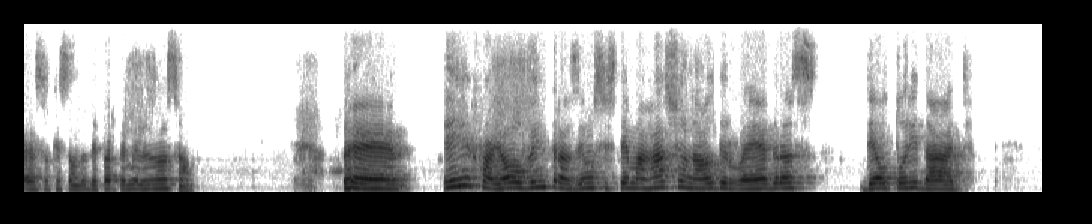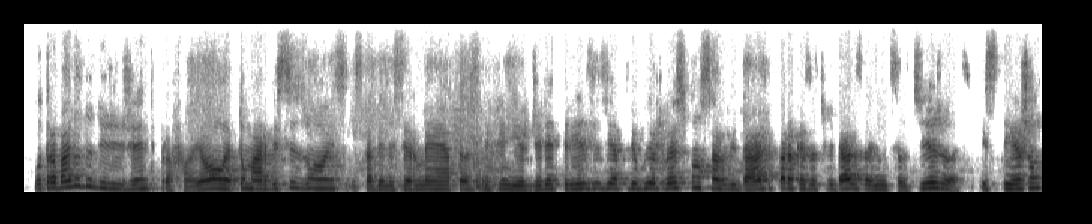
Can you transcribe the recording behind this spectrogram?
essa questão da departamentalização. É, Fayol vem trazer um sistema racional de regras de autoridade, o trabalho do dirigente para Fayol é tomar decisões, estabelecer metas, definir diretrizes e atribuir responsabilidade para que as atividades administrativas estejam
